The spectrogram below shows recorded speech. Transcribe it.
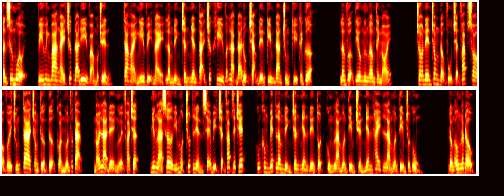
Tần sư muội, vi huynh ba ngày trước đã đi vào một chuyến ta hoài nghi vị này lâm đình chân nhân tại trước khi vẫn lạc đã đụng chạm đến kim đan trung kỳ cánh cửa. Lâm phượng tiêu ngưng âm thanh nói, cho nên trong động phủ trận pháp so với chúng ta trong tưởng tượng còn muốn phức tạp, nói là để người phá trận, nhưng là sơ ý một chút liền sẽ bị trận pháp giết chết, cũng không biết lâm đình chân nhân đến tột cùng là muốn tìm truyền nhân hay là muốn tìm cho cùng. Đồng ông lắc đầu.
